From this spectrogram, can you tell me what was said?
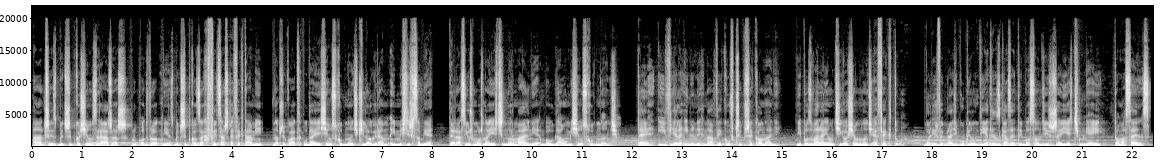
A czy zbyt szybko się zrażasz lub odwrotnie, zbyt szybko zachwycasz efektami? Na przykład udaje się schudnąć kilogram i myślisz sobie, teraz już można jeść normalnie, bo udało mi się schudnąć. Te i wiele innych nawyków czy przekonań nie pozwalają ci osiągnąć efektu. Wolisz wybrać głupią dietę z gazety, bo sądzisz, że jeść mniej to ma sens.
